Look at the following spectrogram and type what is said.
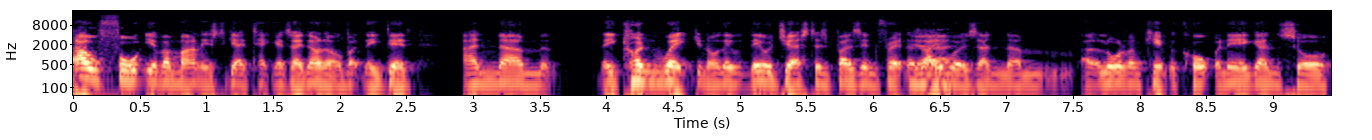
how forty of them managed to get tickets, I don't know, but they did, and um, they couldn't wait. You know, they they were just as buzzing for it as I was, and um, a lot of them came to Copenhagen, so.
